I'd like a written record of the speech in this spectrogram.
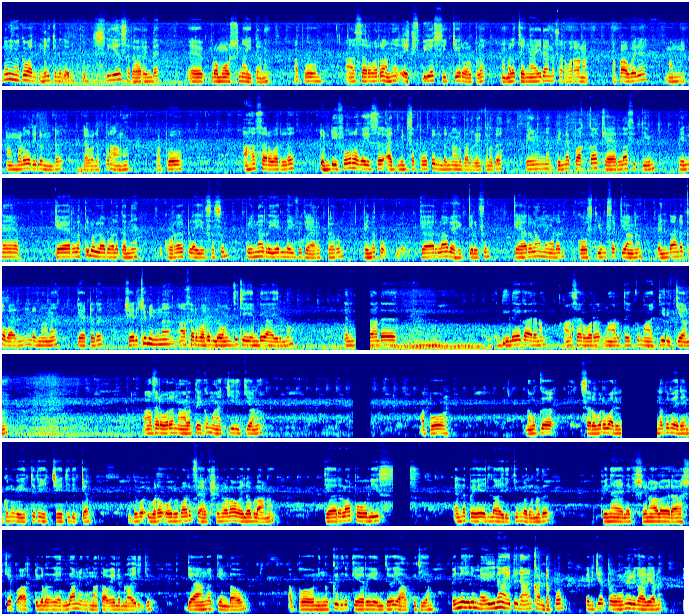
പിന്നെ നിങ്ങൾക്ക് വന്നിരിക്കുന്നത് ഒരു പുതിയ സെർവറിന്റെ പ്രൊമോഷനായിട്ടാണ്. അപ്പോൾ ആ സെർവറാണ് X B S city role play. നമ്മുടെ ചെങ്ങായിരാണ് സെർവറാണ്. അപ്പോൾ അവർ നമ്മളും അതിലുണ്ട്. ഡെവലപ്പറാണ്. അപ്പോൾ ആ സെർവറിൽ twenty four hours admin support ഉണ്ടെന്നാണ് പറഞ്ഞിരിക്കുന്നത് പിന്നെ പിന്നെ പക്ക കേരള സിറ്റിയും പിന്നെ കേരളത്തിലുള്ള പോലെ തന്നെ കുറേ പ്ലേസസും പിന്നെ റിയൽ ലൈഫ് ക്യാരക്ടറും പിന്നെ കേരള വെഹിക്കിൾസും കേരള മോഡൽ കോസ്റ്റ്യൂംസൊക്കെയാണ് എന്താണ്ടൊക്കെ വരുന്നുണ്ടെന്നാണ് കേട്ടത്. ശരിക്കും ഇന്ന് ആ സെർവർ ലോഞ്ച് ചെയ്യേണ്ടതായിരുന്നു. എന്താണ്ട് ഡിലേ കാരണം ആ സെർവർ നാളത്തേക്ക് മാറ്റിയിരിക്കുകയാണ്. ആ സെർവറ് നാളത്തേക്ക് മാറ്റിയിരിക്കുകയാണ്. അപ്പോൾ നമുക്ക് സെർവർ വരുന്നത് വരെ നമുക്കൊന്ന് വെയിറ്റ് ചെയ്തിരിക്കാം. ഇത് ഇവിടെ ഒരുപാട് ഫാക്ഷനുകൾ അവൈലബിൾ ആണ്. കേരള പോലീസ് എന്ന പേരിലായിരിക്കും വരുന്നത്. പിന്നെ ഇലക്ഷനുകൾ രാഷ്ട്രീയ പാർട്ടികൾ എല്ലാം ഇതിനകത്ത് അവൈലബിൾ ആയിരിക്കും. ഗ്യാങ്ങൊക്കെ ഉണ്ടാവും. അപ്പോൾ നിങ്ങൾക്ക് ഇതിൽ കയറി എൻജോയ് ആർക്ക് ചെയ്യാം? പിന്നെ ഇതിൽ മെയിനായിട്ട് ഞാൻ കണ്ടപ്പോൾ എനിക്ക് തോന്നിയ ഒരു കാര്യമാണ്.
